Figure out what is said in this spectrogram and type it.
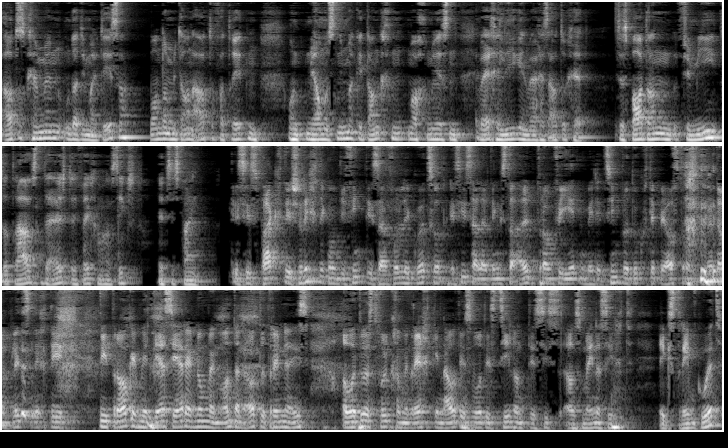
Autos gekommen und auch die Malteser waren dann mit einem Auto vertreten und wir haben uns nicht mehr Gedanken machen müssen, welche Liga in welches Auto gehört. Das war dann für mich da draußen der erste Effekt, wenn man sieht, jetzt ist fein. Das ist faktisch richtig und ich finde das auch völlig gut so. Es ist allerdings der Albtraum für jeden Medizinproduktebeauftragten, wenn dann plötzlich die, die Trage mit der Seriennummer im anderen Auto drinnen ist. Aber du hast vollkommen recht, genau das war das Ziel und das ist aus meiner Sicht extrem gut.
